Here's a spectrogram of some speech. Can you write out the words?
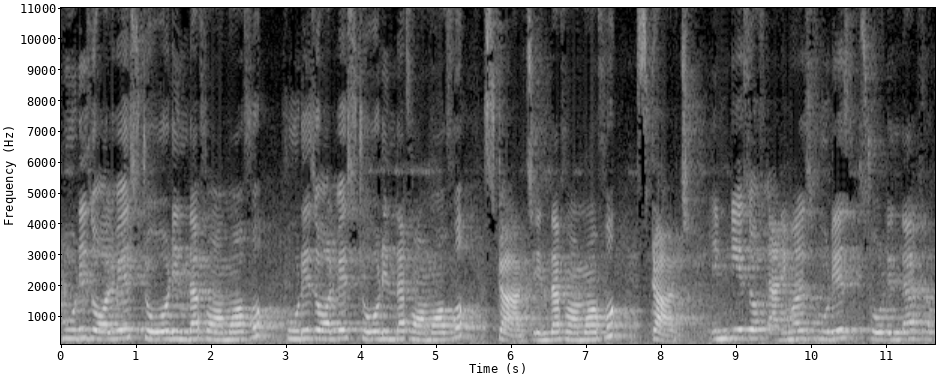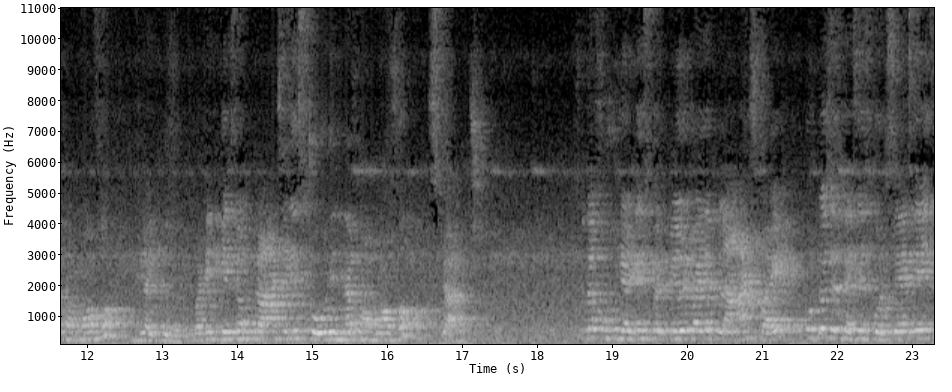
food is always stored in the form of food is always stored in the form of starch in the form of starch in case of animals food is stored in the form of glycogen but in case of plants it is stored in the form of starch So the food that is prepared by the plants by photosynthesis process is,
